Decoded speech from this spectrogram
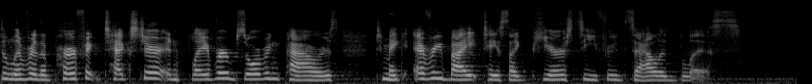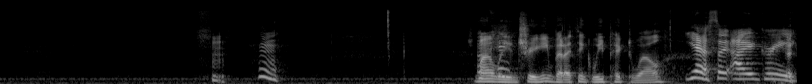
deliver the perfect texture and flavor absorbing powers to make every bite taste like pure seafood salad bliss. It's mildly Okay. intriguing, but I think we picked well. Yes, I, I agree.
